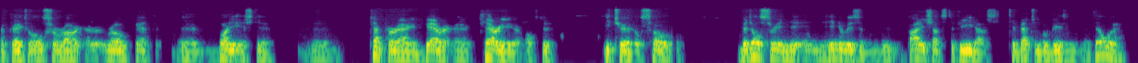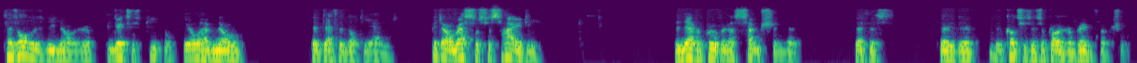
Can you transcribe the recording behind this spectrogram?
And Plato also wrote, wrote that the body is the, the temporary bearer, uh, carrier of the eternal soul. But also in, the, in Hinduism, the Upanishads, the Vedas, Tibetan Buddhism, all, it has always been known, indigenous people, they all have known that death is not the end. But our Western society, they never prove an assumption that death is the, the, the consciousness is a product of brain function.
